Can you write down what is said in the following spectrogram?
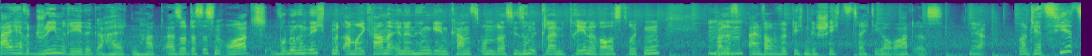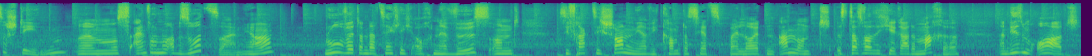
I Have a Dream Rede gehalten hat. Also das ist ein Ort, wo du nicht mit AmerikanerInnen hingehen kannst, ohne dass sie so eine kleine Träne rausdrücken mhm. weil es mhm. einfach wirklich ein geschichtsträchtiger Ort ist. Ja. Und jetzt hier zu stehen, äh, muss einfach nur absurd sein, ja? Rue wird dann tatsächlich auch nervös und sie fragt sich schon, ja, wie kommt das jetzt bei Leuten an und ist das, was ich hier gerade mache, an diesem Ort,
